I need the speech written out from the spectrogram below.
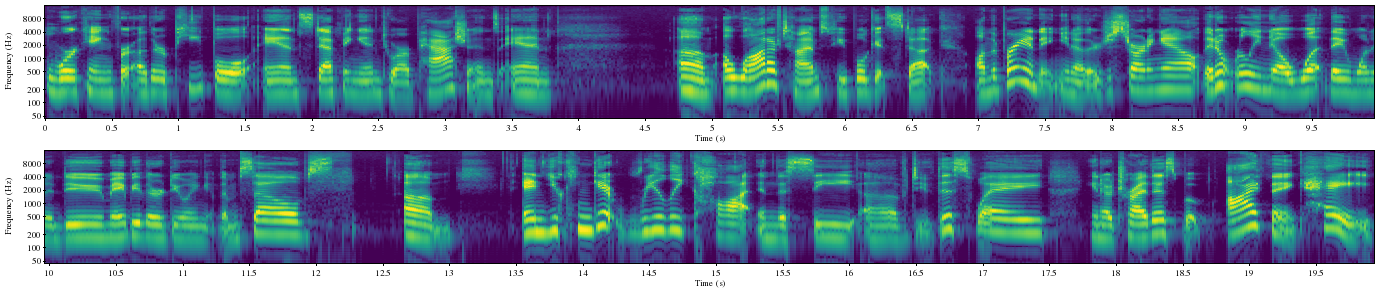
working for other people and stepping into our passions. And um, a lot of times people get stuck on the branding. You know, they're just starting out, they don't really know what they want to do. Maybe they're doing it themselves. Um, and you can get really caught in the sea of do this way, you know, try this. But I think, hey,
